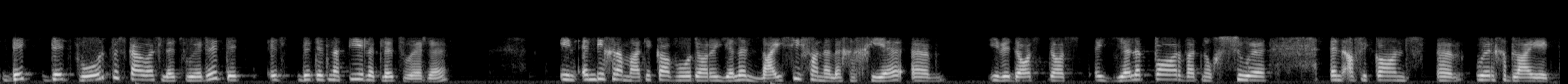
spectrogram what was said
Dit dit word beskou as lidwoorde. Dit is dit is natuurlik lidwoorde. En in die grammatika word daar 'n hele lysie van hulle gegee. Ehm uh, jy weet daar's daar's 'n hele paar wat nog so in Afrikaans ehm um, oorgebly het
